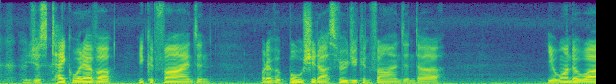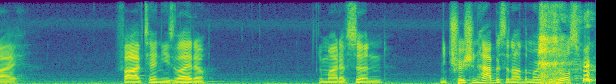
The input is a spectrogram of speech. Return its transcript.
and just take whatever you could find and whatever bullshit ass food you can find, and uh, you wonder why. Five, ten years later, you might have certain nutrition habits that aren't the most resourceful.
